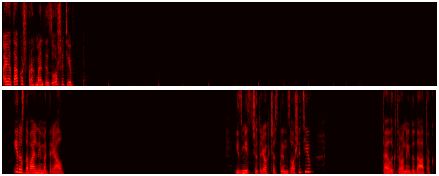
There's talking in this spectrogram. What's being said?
А я також фрагменти зошитів. І роздавальний матеріал. І зміст чотирьох частин зошитів та електронний додаток.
